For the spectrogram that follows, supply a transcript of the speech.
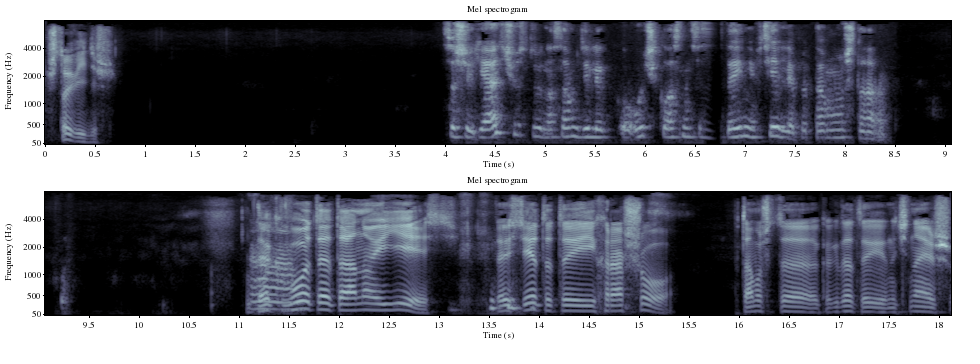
Что видишь? Слушай, я чувствую на самом деле очень классное состояние в теле, потому что... Так а... вот это оно и есть. То есть это-то и хорошо. Потому что когда ты начинаешь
